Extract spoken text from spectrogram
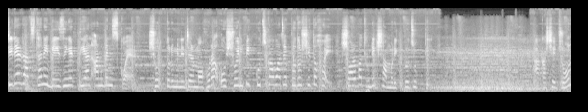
চীনের রাজধানী বেইজিংয়ের তিয়ান আনবেন স্কোয়ার। সত্তর মিনিটের মহড়া ও শৈল্পিক কুচকাওয়াজে প্রদর্শিত হয় সর্বাধুনিক সামরিক প্রযুক্তি। আকাশে ড্রোন,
